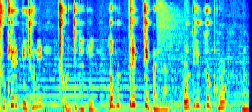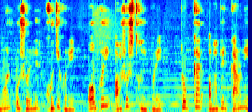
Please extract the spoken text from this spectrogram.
সুখের পিছনে ছুটতে থাকি, তবু তৃপ্তি পাই না। অতিরিক্ত ভোগ মন ও শরীরের ক্ষতি করে, উভয়ই অসুস্থ হয়ে পড়ে। প্রজ্ঞার অভাবের কারণে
